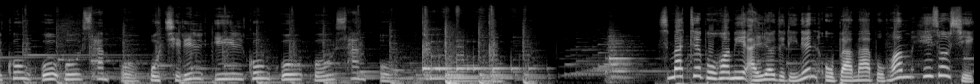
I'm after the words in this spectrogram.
571-210-5535 571-210-5535 스마트 보험이 알려드리는 오바마 보험 희소식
